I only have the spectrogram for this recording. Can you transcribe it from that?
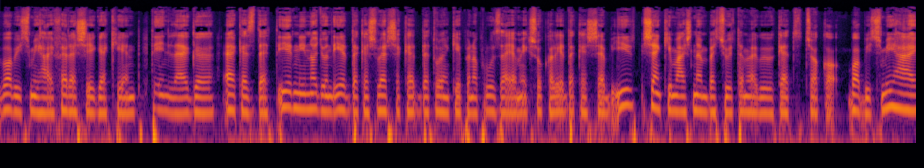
Babics Mihály feleségeként tényleg elkezdett írni, nagyon érdekes verseket, de tulajdonképpen a prózája még sokkal érdekesebb írt. Senki más nem becsülte meg őket, csak a Babics Mihály,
